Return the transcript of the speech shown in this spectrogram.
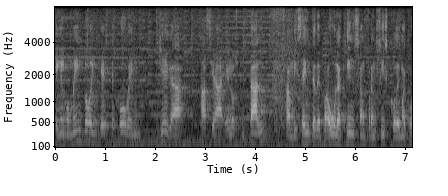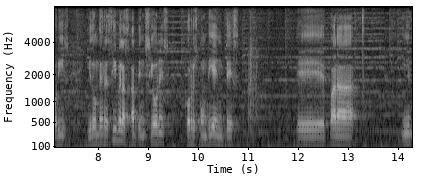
en el momento en que este joven llega hacia el hospital San Vicente de Paul, aquí en San Francisco de Macorís, y donde recibe las atenciones correspondientes eh, para... Y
